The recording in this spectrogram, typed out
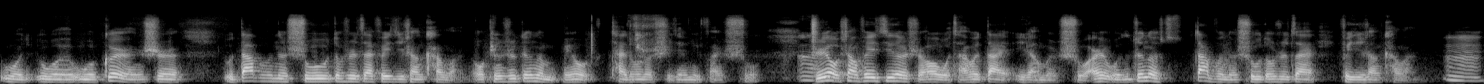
我我我个人是，我大部分的书都是在飞机上看完的。我平时根本没有太多的时间去翻书，只有上飞机的时候我才会带一两本书，而且我真的大部分的书都是在飞机上看完。嗯，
